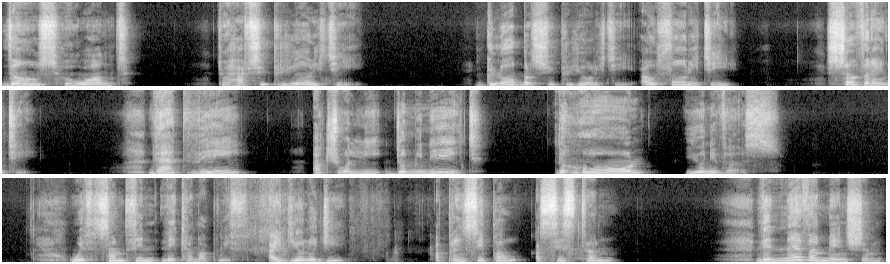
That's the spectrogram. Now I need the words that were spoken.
those who want to have superiority, global superiority, authority, sovereignty, that they actually dominate the whole universe with something they come up with ideology, a principle, a system. They never mention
